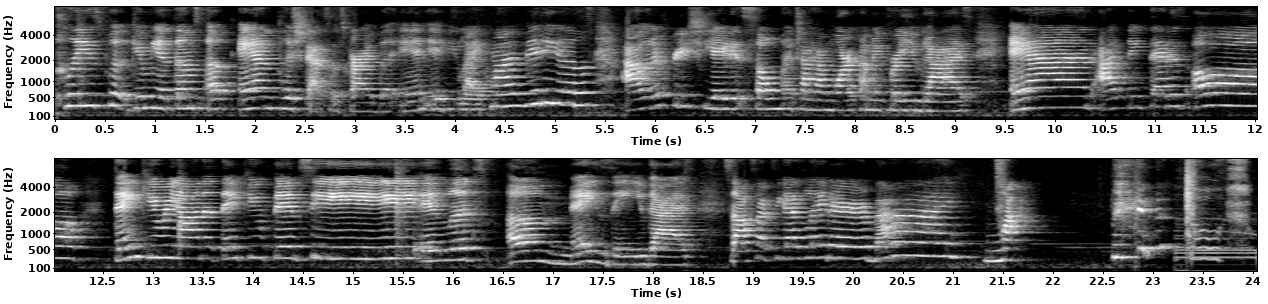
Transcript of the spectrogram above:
please put give me a thumbs up and push that subscribe button if you like my videos. I would appreciate it so much. I have more coming for you guys. And I think that is all. Thank you, Rihanna. Thank you, Fenty. It looks amazing, you guys. So I'll talk to you guys later. Bye. Mwah. oh,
